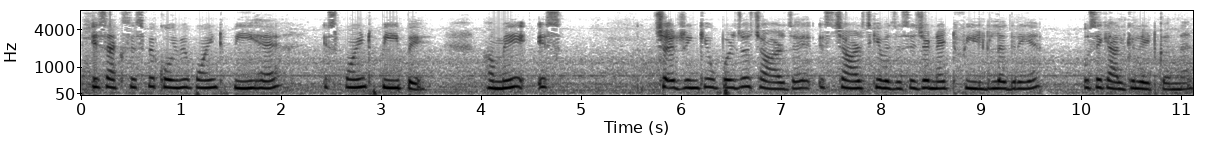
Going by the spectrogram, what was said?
इस एक्सेस पे कोई भी पॉइंट पी है, इस पॉइंट पी पे हमें इस रिंग के ऊपर जो चार्ज है, इस चार्ज की वजह से जो नेट फ़ील्ड लग रही है उसे कैलकुलेट करना है।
